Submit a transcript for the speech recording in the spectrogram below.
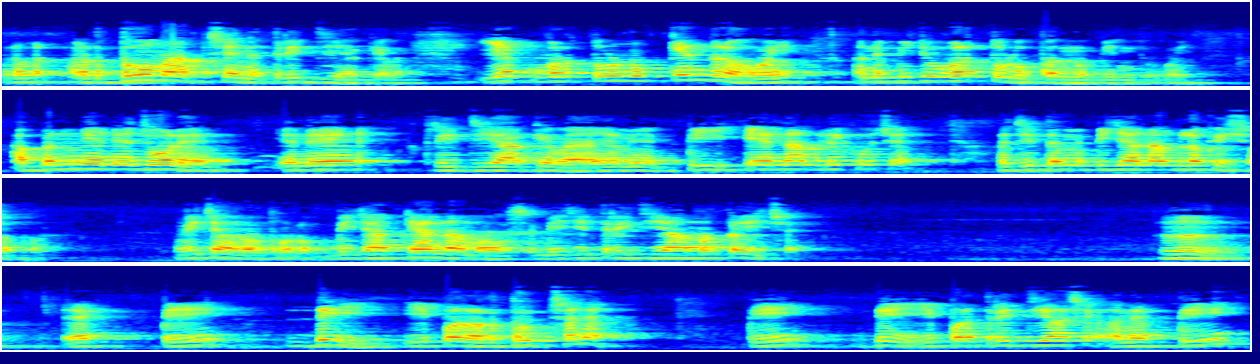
બરાબર? અડધું માપ છે ને ત્રિજ્યા કહેવાય. એક વર્તુળનું કેન્દ્ર હોય અને બીજું વર્તુળ ઉપરનું બિંદુ હોય. આ બંનેને જોડે એને ત્રિજ્યા કહેવાય. અહીંયા મેં પી એ નામ લખ્યું છે. હજી તમે બીજા નામ લખી શકો. વિચારો થોડો. બીજા ક્યાં નામ આવશે? બીજી ત્રિજ્યા આમાં કઈ છે? હમ. એક પી ડી ઈ પણ અડધું જ છે ને? પી ડી ઈ પણ ત્રિજ્યા છે અને પી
